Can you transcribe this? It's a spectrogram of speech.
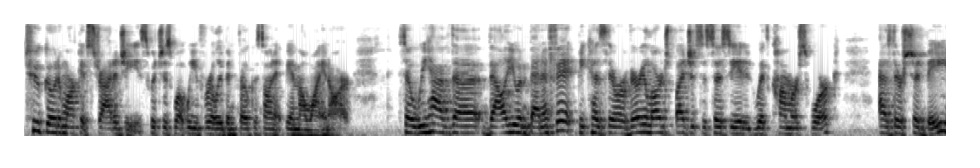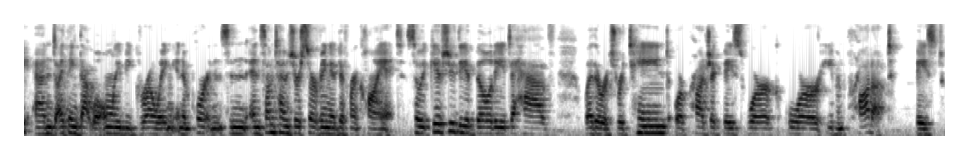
two go-to-market strategies, which is what we've really been focused on at VMLY&R. So we have the value and benefit because there are very large budgets associated with commerce work as there should be. And I think that will only be growing in importance. And, and sometimes you're serving a different client. So it gives you the ability to have, whether it's retained or project based work or even product based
